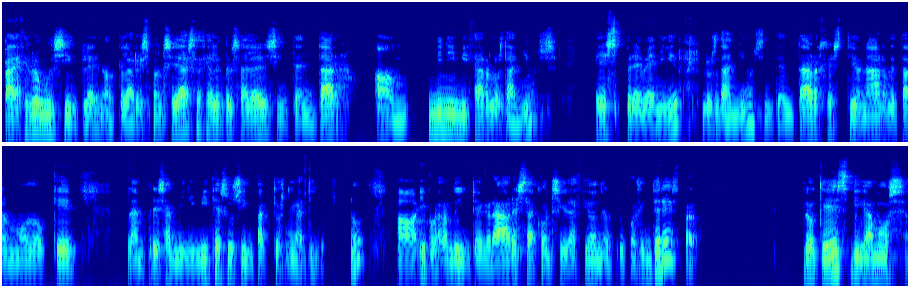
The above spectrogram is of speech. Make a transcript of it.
para decirlo muy simple, ¿no? que la responsabilidad social empresarial es intentar minimizar los daños, es prevenir los daños, intentar gestionar de tal modo que la empresa minimice sus impactos negativos. Ah, y por lo tanto integrar esa consideración de los grupos de interés para, lo que es, digamos,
